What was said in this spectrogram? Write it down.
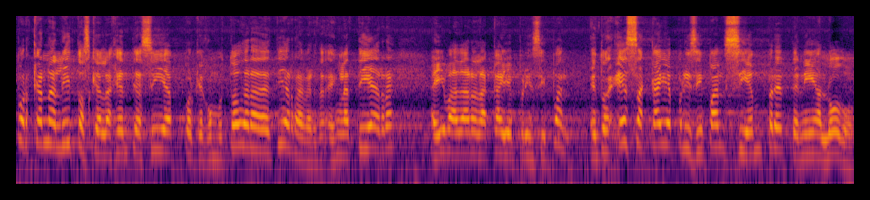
por canalitos que la gente hacía, porque como todo era de tierra, ¿verdad? En la tierra, ahí iba a dar a la calle principal. Entonces, esa calle principal siempre tenía lodo,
